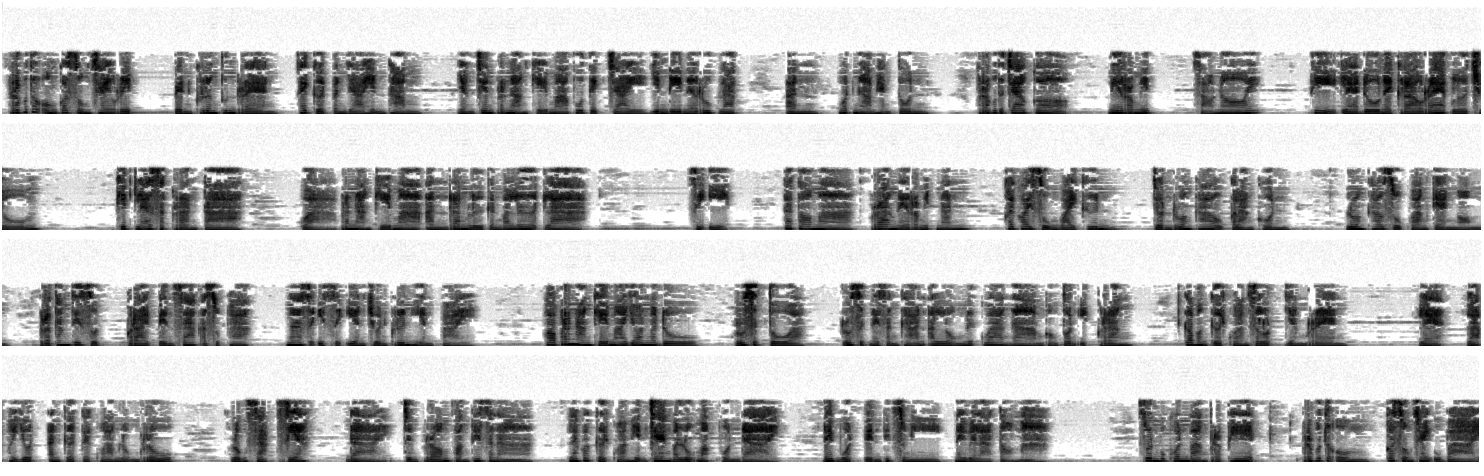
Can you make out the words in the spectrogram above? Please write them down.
พระพุทธองค์ก็ทรงใช้ฤทธิ์เป็นเครื่องทุ่นแรงให้เกิดปัญญาเห็นธรรม อย่างเช่นพระนางเขมาผู้ติดใจยินดีในรูปลักษณ์ อันงดงามแห่งตน พระพุทธเจ้าก็ นิรมิตสาวน้อย ที่แลดูในคราวแรกเลอโฉมพิษแล้วสกรานตา กว่าพระนางเขมาอันร่ำลือกันว่าเลิศล่า เสียอีก แต่ต่อมาร่างในระมิดนั้น ค่อยๆสูงวัยขึ้น จนร่วงเข้ากลางคนล่วงเข้าสู่ความแก่งงอม กระทั่งที่สุดกลายเป็นซากอสุภะหน้าสะอิดสะเอียนชวนคลื่นเหียนไป พอพระนางเขมาย้อนมาดู รู้สึกตัว รู้สึกในสังขารอันหลงนึกว่างามของตนอีกครั้ง ก็บังเกิดความสลดอย่างแรง และ ละพยศอันเกิดแต่ความหลงรูป หลงศักเสีย ได้จึงพร้อมฟังเทศนา แล้วก็เกิดความเห็นแจ้งบรรลุมรรคผลได้ ได้บวชเป็นภิกษุณีในเวลาต่อมา ส่วนบุคคลบางประเภท พระพุทธองค์ก็ทรงใช้อุบาย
